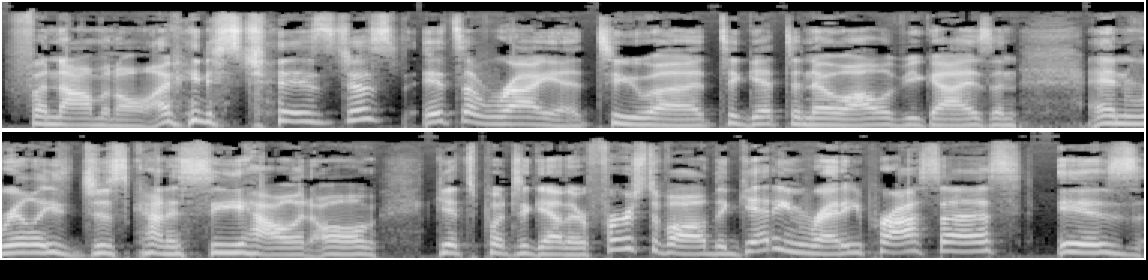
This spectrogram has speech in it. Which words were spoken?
phenomenal. I mean, it's just, it's just it's a riot to uh to get to know all of you guys and and really just kind of see how it all gets put together. First of all, the getting ready process is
